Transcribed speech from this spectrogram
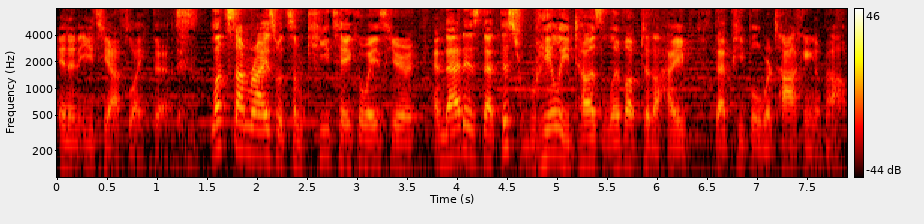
in an ETF like this. Let's summarize with some key takeaways here, and that is that this really does live up to the hype that people were talking about.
